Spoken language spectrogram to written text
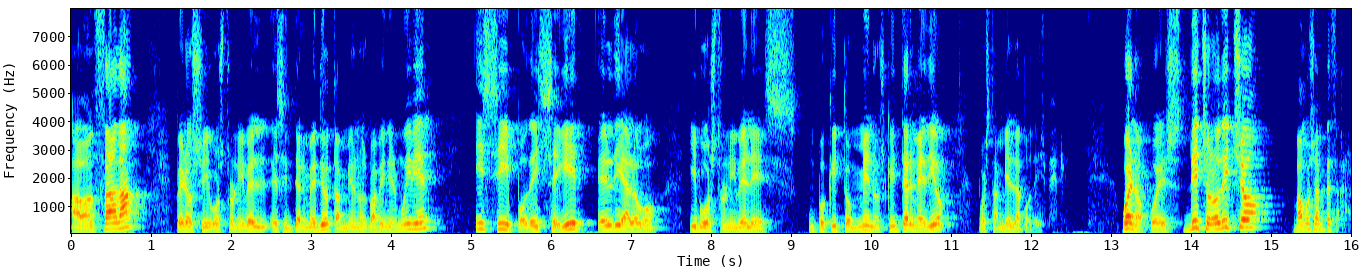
avanzada, pero si vuestro nivel es intermedio, también os va a venir muy bien, y si podéis seguir el diálogo y vuestro nivel es un poquito menos que intermedio, pues también la podéis ver. Bueno, pues dicho lo dicho, vamos a empezar.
